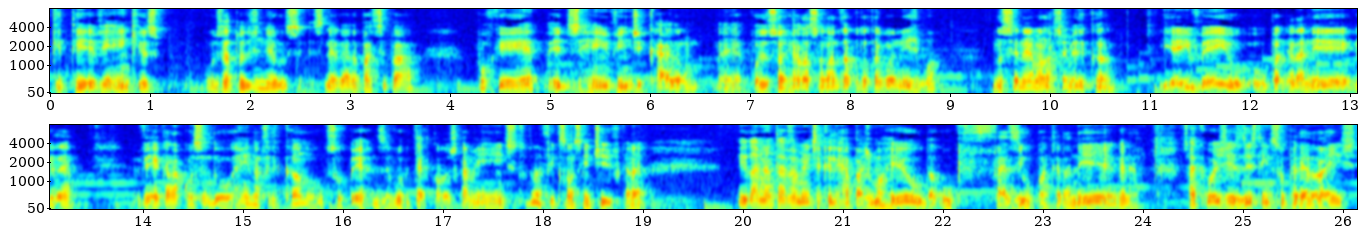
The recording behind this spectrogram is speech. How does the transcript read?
que teve em que os, os atores negros se negaram a participar porque eles reivindicaram é, posições relacionadas a protagonismo no cinema norte-americano. E aí veio o Pantera Negra, veio aquela coisa do reino africano super desenvolvido tecnologicamente, tudo na ficção científica, né? E lamentavelmente aquele rapaz morreu, o que fazia o Pantera Negra. Só que hoje existem super-heróis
